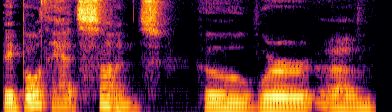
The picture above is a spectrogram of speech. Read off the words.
They both had sons who were um,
